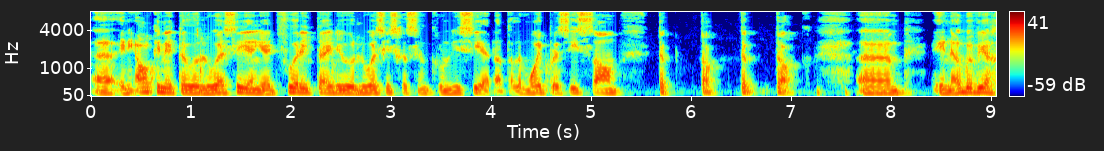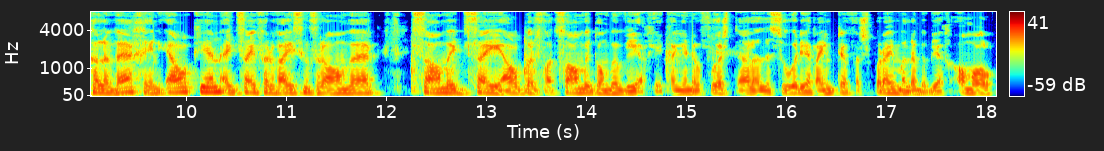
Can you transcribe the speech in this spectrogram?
Uh, en elkeen het 'n horlosie en jy het voor die tyd die horlosies gesinkroniseer dat hulle mooi presies saam tik tik tok. Ehm um, en nou beweeg hulle weg en elkeen uit sy verwysingsraamwerk saam met sy helpers wat saam met hom beweeg. Jy kan jou nou voorstel hulle so oor die ruimte versprei, hulle beweeg almal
